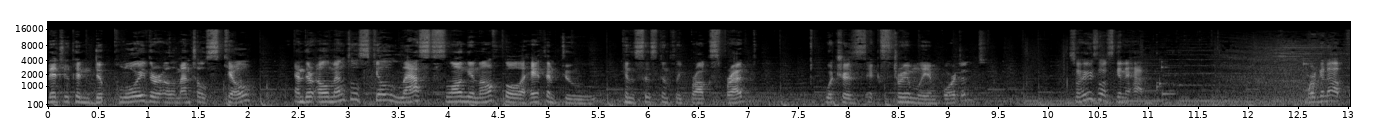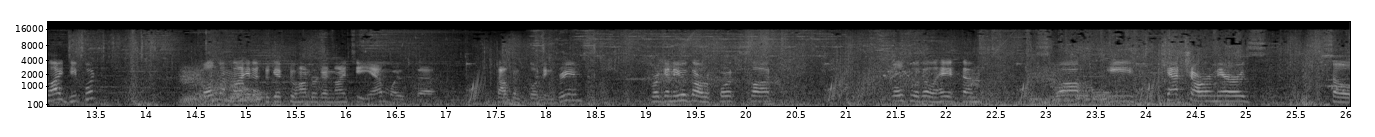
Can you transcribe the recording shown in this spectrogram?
that you can deploy their elemental skill, and their elemental skill lasts long enough for Alhaitham to consistently proc spread, which is extremely important. So here's what's gonna happen. We're gonna apply Deepwood, Bolt on Nahida to get 290 EM with 1000 floating dreams. We're gonna use our fourth slot, ult with Alhaitham, swap, E, catch our mirrors. So,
